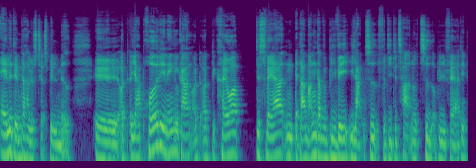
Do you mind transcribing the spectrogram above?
alle dem, der har lyst til at spille med. Øh, og, og jeg har prøvet det en enkelt gang, og, og det kræver desværre, at der er mange, der vil blive ved i lang tid, fordi det tager noget tid at blive færdig.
